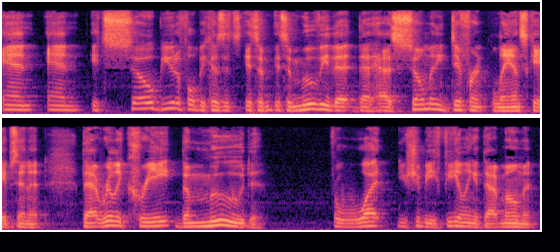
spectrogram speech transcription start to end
and and it's so beautiful because it's it's a it's a movie that that has so many different landscapes in it that really create the mood for what you should be feeling at that moment.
